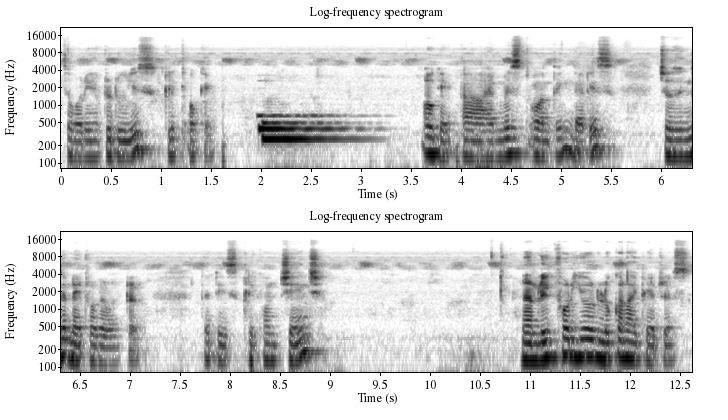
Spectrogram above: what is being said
So what you have to do is click ok. Okay uh, I missed one thing that is choosing the network adapter. That is click on change. Now look for your local IP address.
